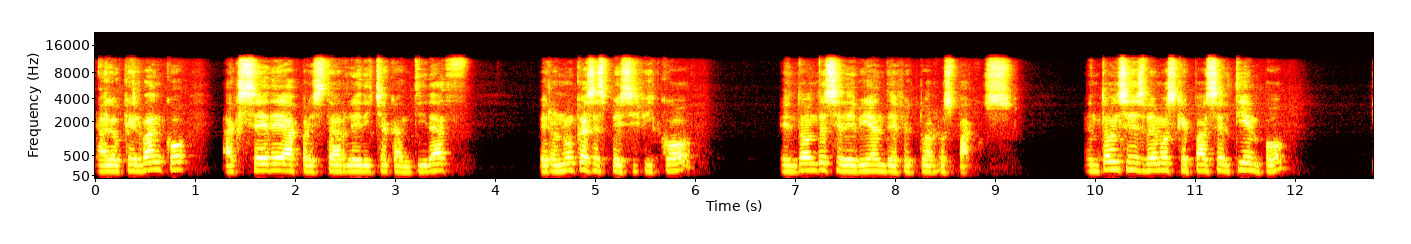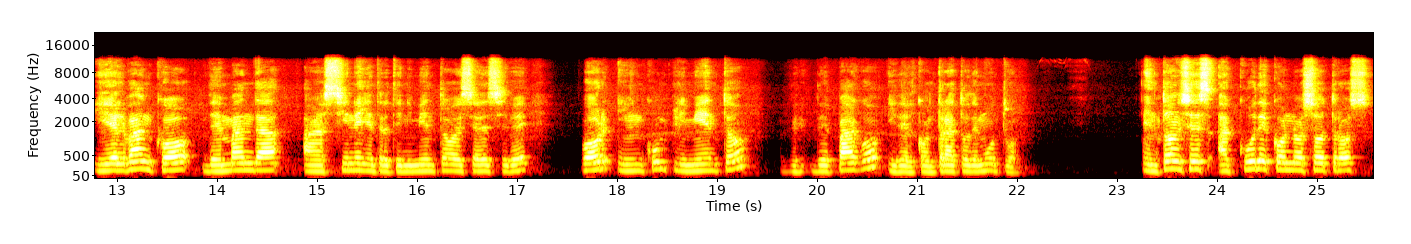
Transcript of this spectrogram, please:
a lo que el banco accede a prestarle dicha cantidad, pero nunca se especificó en dónde se debían de efectuar los pagos. Entonces vemos que pasa el tiempo y el banco demanda a Cine y Entretenimiento SADCB por incumplimiento de pago y del contrato de mutuo. Entonces acude con nosotros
